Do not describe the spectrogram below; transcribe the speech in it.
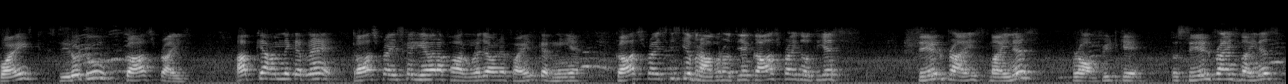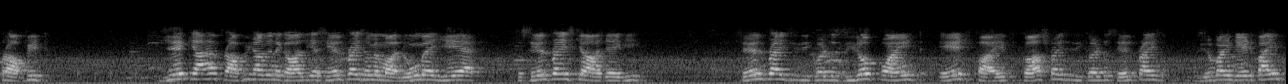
Point zero two cost price. अब क्या हमने करना है? कॉस्ट प्राइस का ये वाला फार्मूला जो हमने फाइंड करनी है, कॉस्ट प्राइस किसके बराबर होती है? कॉस्ट प्राइस होती है सेल प्राइस माइनस प्रॉफिट के। तो सेल प्राइस माइनस प्रॉफिट। ये क्या है? प्रॉफिट हमने निकाल दिया। सेल प्राइस हमें मालूम है, ये है। तो सेल प्राइस क्या आ जाएगी? Sale price is equal to zero point eight five cost price is equal to sale price zero point eight five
